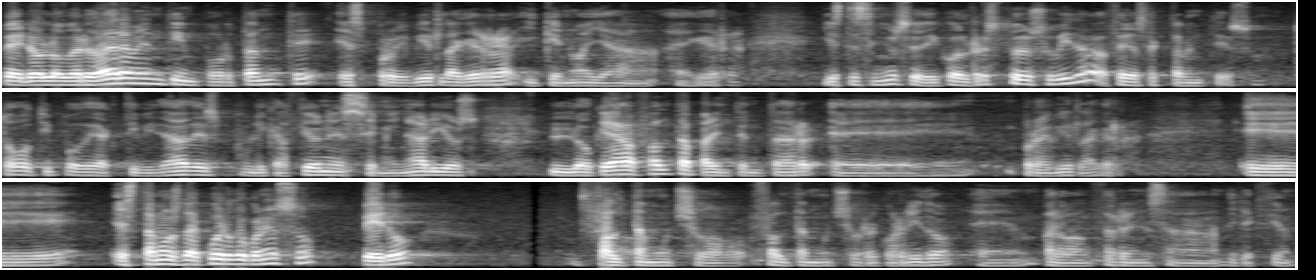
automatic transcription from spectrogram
pero lo verdaderamente importante es prohibir la guerra y que no haya guerra. Y este señor se dedicó el resto de su vida a hacer exactamente eso. Todo tipo de actividades, publicaciones, seminarios, lo que haga falta para intentar eh, prohibir la guerra. Eh, estamos de acuerdo con eso, pero falta mucho, falta mucho recorrido eh, para avanzar en esa dirección.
